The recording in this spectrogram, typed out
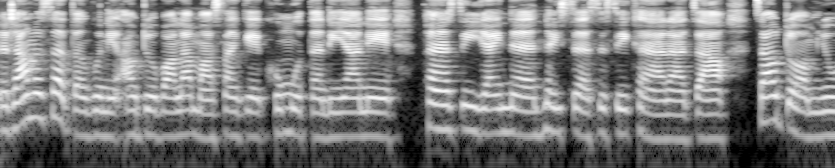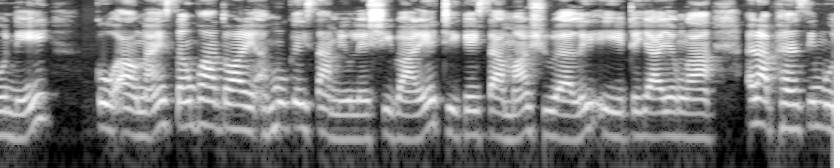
2023ခုနှစ်အောက်တိုဘာလမှာဆိုင်ကယ်ခိုးမှုတန်တရားနဲ့ဖမ်းဆီးရိုက်နှက်နှိပ်စက်စစ်ဆေးခံရတာကြောင့်ကြောက်တော်မျိုးနေ ကိုအောင်နိုင်ဆုံးပါသွားတဲ့အမှုကိစ္စမျိုးလည်းရှိပါတယ်ဒီကိစ္စမှာ URL အေးတရားရုံးကအဲ့ဒါဖမ်းဆီးမှု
